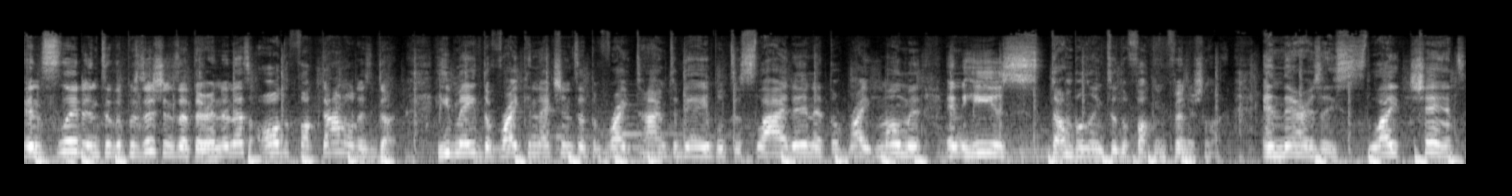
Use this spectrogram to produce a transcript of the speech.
and slid into the positions that they're in, and that's all the fuck Donald has done. He made the right connections at the right time to be able to slide in at the right moment, and he is stumbling to the fucking finish line. And there is a slight chance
